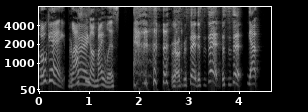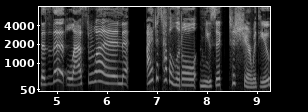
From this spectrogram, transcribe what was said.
Okay, okay, last thing on my list. I was going to say, this is it. This is it. Yep, this is it. Last one. I just have a little music to share with you.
